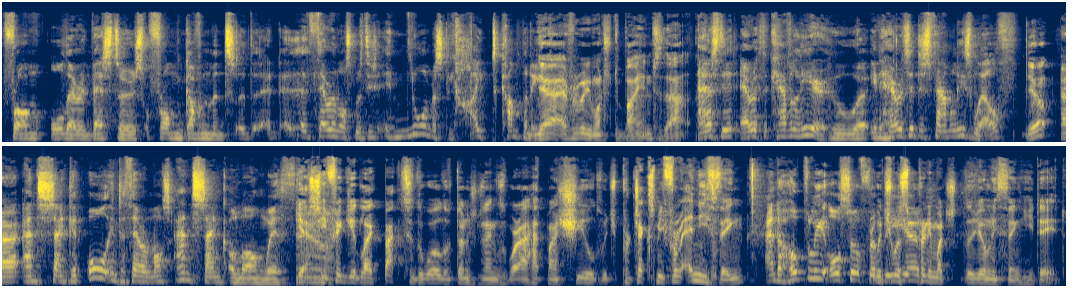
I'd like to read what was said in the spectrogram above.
from all their investors, from governments. Uh, uh, Theranos was this enormously hyped company. yeah, everybody wanted to buy into that. As did Eric the Cavalier, who uh, inherited his family's wealth Yep. uh, and sank it all into Theranos and sank along with. Yes, he figured like back to the world of Dungeons and Dragons where I had my shield, which protects me from anything, And hopefully also from which the, was uh, pretty much the only thing he did.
